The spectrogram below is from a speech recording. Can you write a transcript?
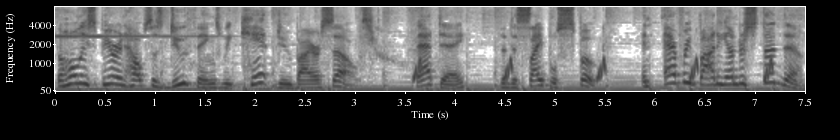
the Holy Spirit helps us do things we can't do by ourselves. That day, the disciples spoke, and everybody understood them.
